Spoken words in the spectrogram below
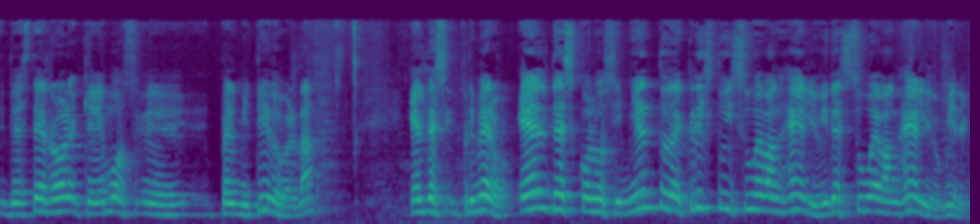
de este error que hemos eh, permitido, ¿verdad? El primero, el desconocimiento de Cristo y su evangelio, y de su evangelio, miren.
